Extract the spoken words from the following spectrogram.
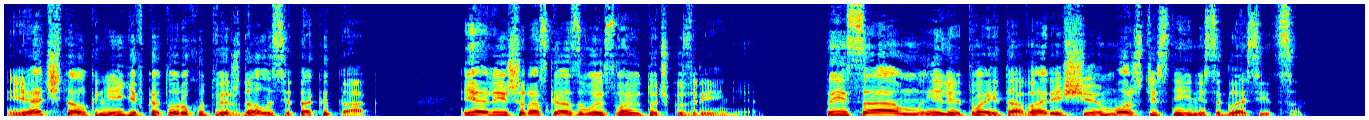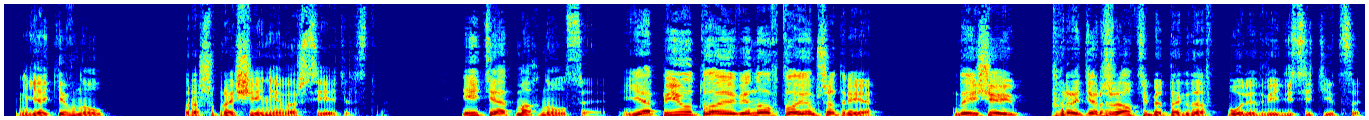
Я читал книги, в которых утверждалось и так, и так. Я лишь рассказываю свою точку зрения. Ты сам или твои товарищи можете с ней не согласиться. Я кивнул. «Прошу прощения, ваше сиятельство». Ити отмахнулся. «Я пью твое вино в твоем шатре. Да еще и продержал тебя тогда в поле две десятицы».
